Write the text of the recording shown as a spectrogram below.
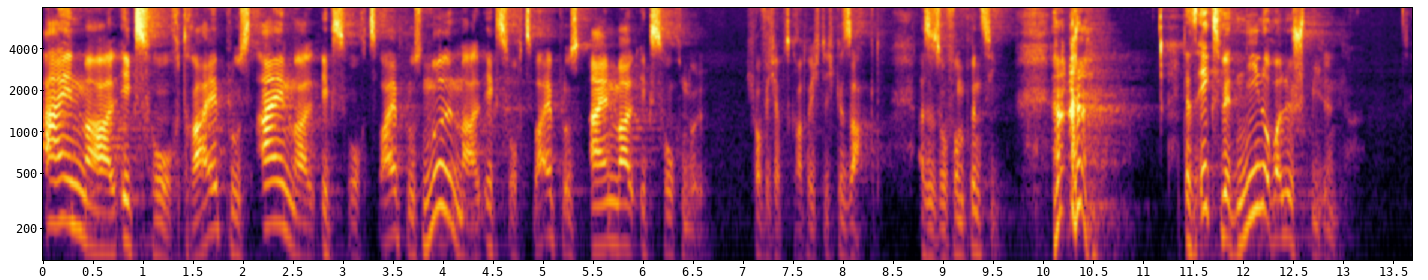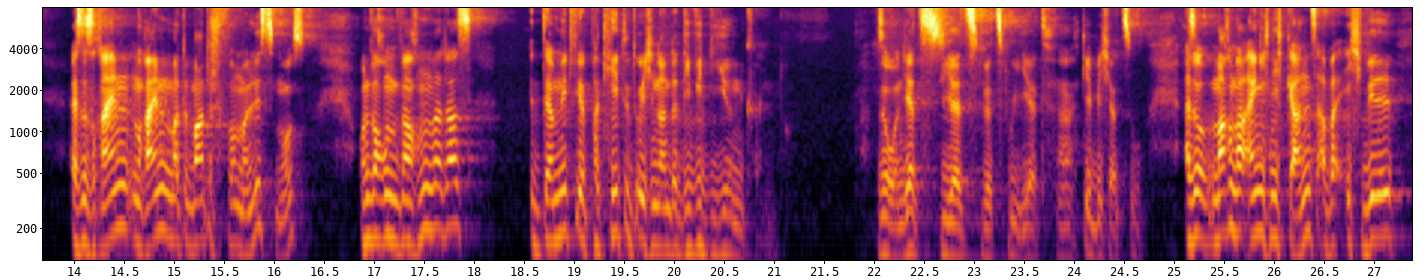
einmal x hoch 3 plus einmal x hoch 2 plus 0 mal x hoch 2 plus einmal x hoch 0. Ich hoffe, ich habe es gerade richtig gesagt. Also so vom Prinzip. Das x wird nie eine Rolle spielen. Es ist rein, ein rein mathematischer Formalismus. Und warum machen wir das? Damit wir Pakete durcheinander dividieren können. So, und jetzt, jetzt wird's weird, ne? gebe ich ja zu. Also machen wir eigentlich nicht ganz, aber ich will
